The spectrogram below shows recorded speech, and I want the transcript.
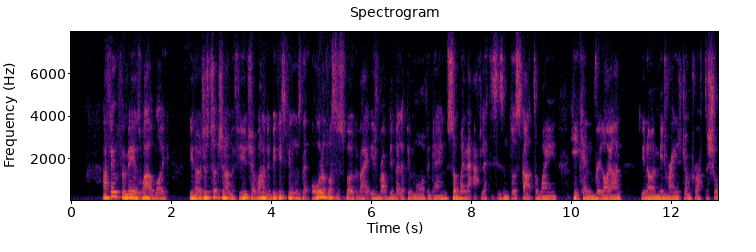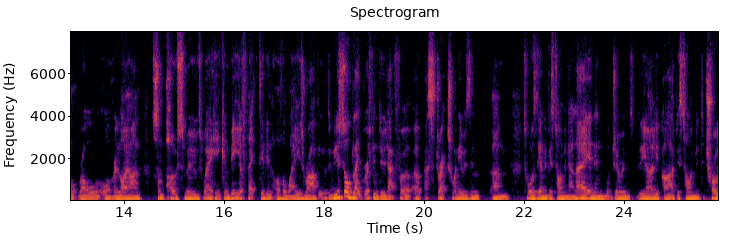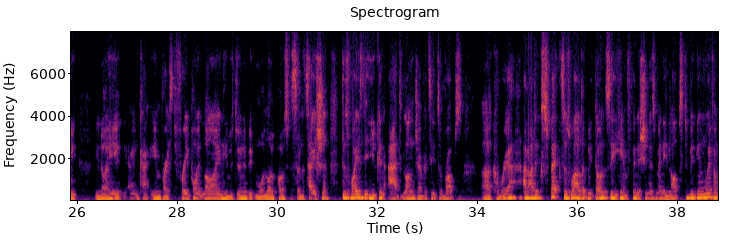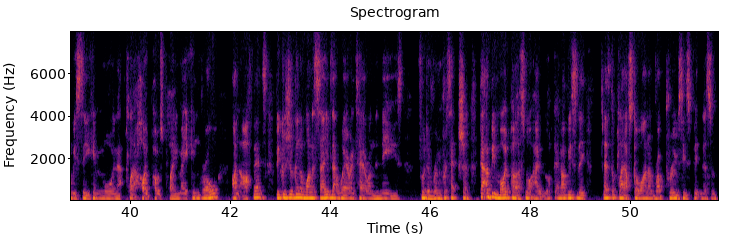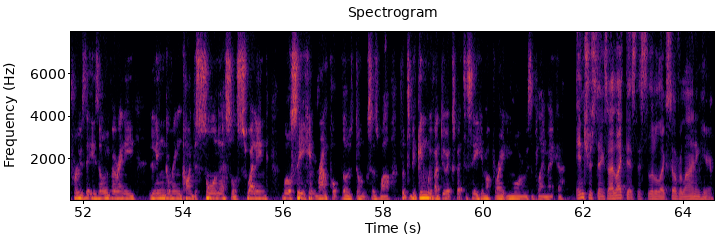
I think for me as well, like you know, just touching on the future, one of the biggest things that all of us have spoke about is Rob developing more of a game. So when that athleticism does start to wane, he can rely on, you know, a mid-range jumper off the short roll or rely on some post moves where he can be effective in other ways. Rather, you saw Blake Griffin do that for a, a stretch when he was in um, towards the end of his time in LA, and then during the early part of his time in Detroit you know, he, he embraced the three point line. He was doing a bit more low post facilitation. There's ways that you can add longevity to Rob's uh, career. And I'd expect as well that we don't see him finishing as many lobs to begin with, and we see him more in that play, high post playmaking role on offense because you're going to want to save that wear and tear on the knees for the rim protection. That would be my personal outlook. And obviously, as the playoffs go on and Rob proves his fitness and proves that he's over any lingering kind of soreness or swelling, we'll see him ramp up those dunks as well. But to begin with, I do expect to see him operating more as a playmaker. Interesting. So I like this, this little like silver lining here.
